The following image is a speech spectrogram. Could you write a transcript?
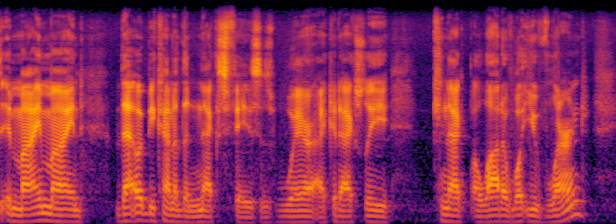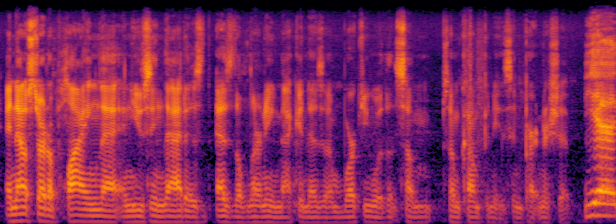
in my mind, that would be kind of the next phase is where I could actually connect a lot of what you've learned and now start applying that and using that as, as the learning mechanism working with some some companies in partnership. Yeah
